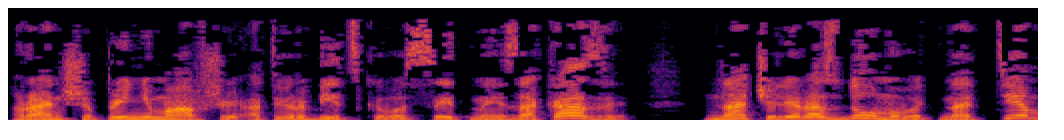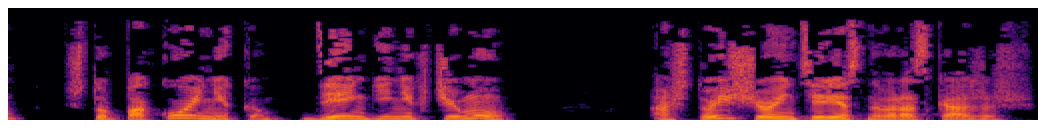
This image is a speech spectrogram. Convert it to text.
раньше принимавшие от Вербицкого сытные заказы, начали раздумывать над тем, что покойникам деньги ни к чему. «А что еще интересного расскажешь?»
